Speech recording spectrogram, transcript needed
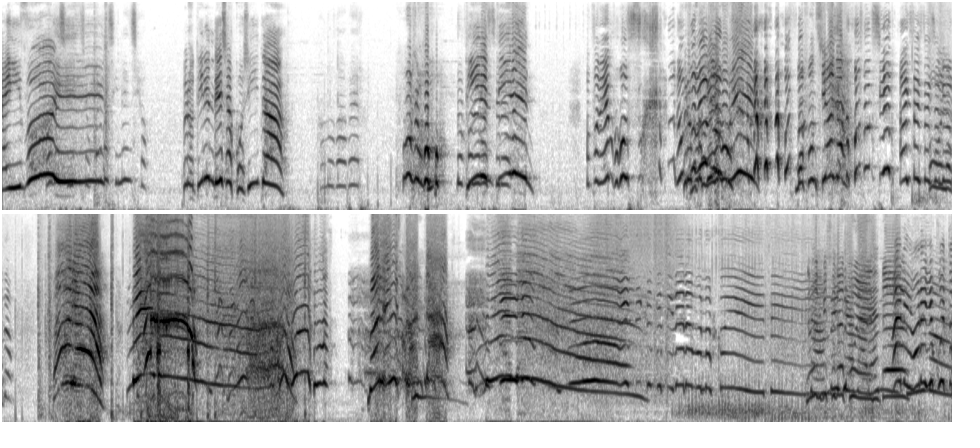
Ahí voy. Ponga silencio. Pero tiren de esa cosita. Nos va a ver. ¡Oh, no! No Tiren, tiren. No podemos. No podemos. ¿por qué ¡No funciona! No funciona. Ahí está, ahí está, ahí salió uno. ¡Para! ¡Ay, dijo que tiráramos los cohetes! No, me se da cuenta. Vale, ahora yo cuento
